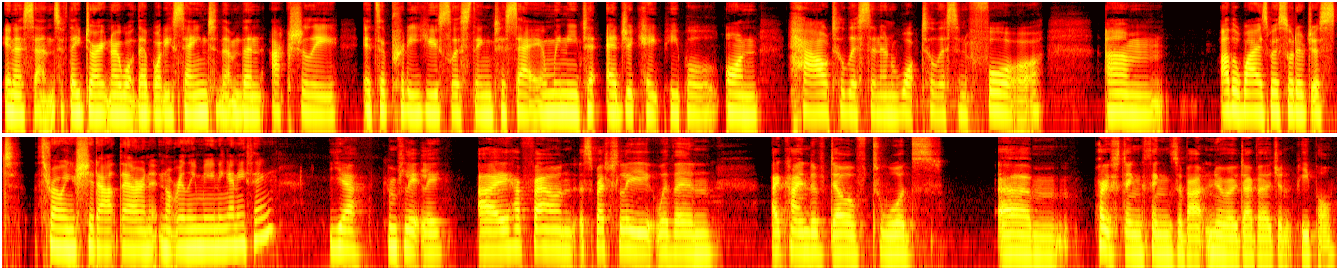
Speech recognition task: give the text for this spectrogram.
in a sense, if they don't know what their body's saying to them, then actually it's a pretty useless thing to say. And we need to educate people on how to listen and what to listen for. Um, otherwise, we're sort of just throwing shit out there and it not really meaning anything. Yeah, completely. I have found, especially within, I kind of delve towards um, posting things about neurodivergent people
